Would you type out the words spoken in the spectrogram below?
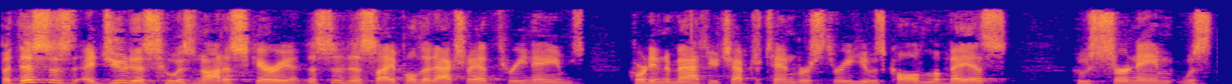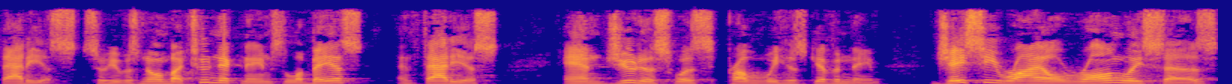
But this is a Judas who is not Iscariot. This is a disciple that actually had three names. According to Matthew chapter 10 verse 3, he was called Lebbaeus, whose surname was Thaddeus. So he was known by two nicknames, Lebbaeus and Thaddeus, and Judas was probably his given name. J.C. Ryle wrongly says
